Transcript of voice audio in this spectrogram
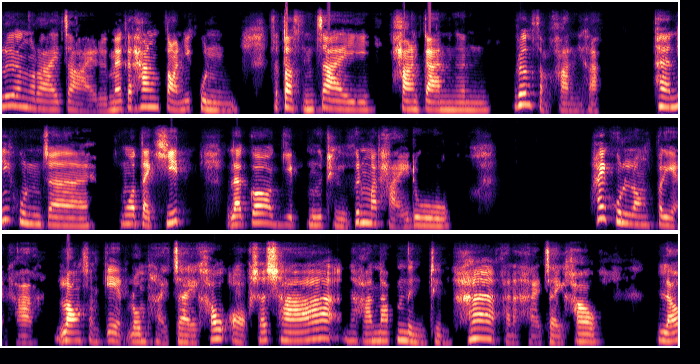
เรื่องรายจ่าย หรือแม้กระทั่งตอนที่คุณจะตัดสินใจทางการเงินเรื่องสำคัญค่ะ แทนที่คุณจะมัวแต่คิด แล้วก็หยิบมือถือขึ้นมาไถดู ให้คุณลองเปลี่ยนค่ะ ลองสังเกตลมหายใจเข้าออกช้าๆนะคะ นับ1-5ขณะหายใจเข้า แล้ว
